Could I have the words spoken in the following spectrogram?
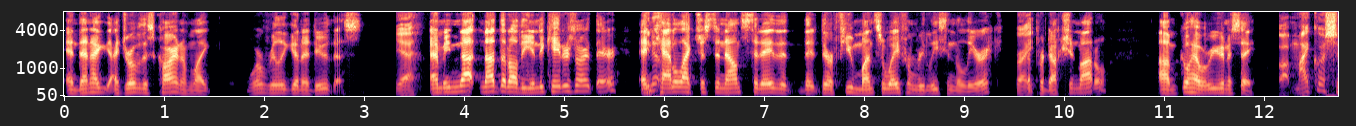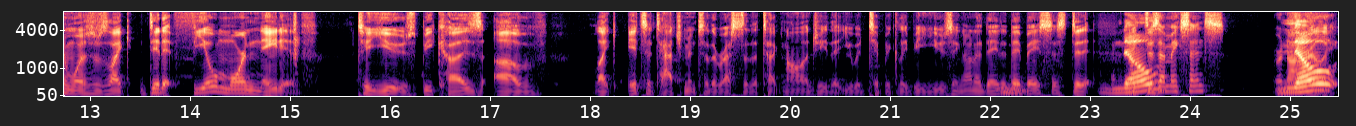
and then I, I drove this car and I'm like, we're really gonna do this. Yeah. I mean, not not that all the indicators aren't there. And You know- Cadillac just announced today that, that they're a few months away from releasing the Lyriq, the production model. Um, go ahead. What were you gonna say? Uh, my question was was like, did it feel more native to use because of like its attachment to the rest of the technology that you would typically be using on a day to day basis? Did it? like, No. does that make sense? Or not no, really?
